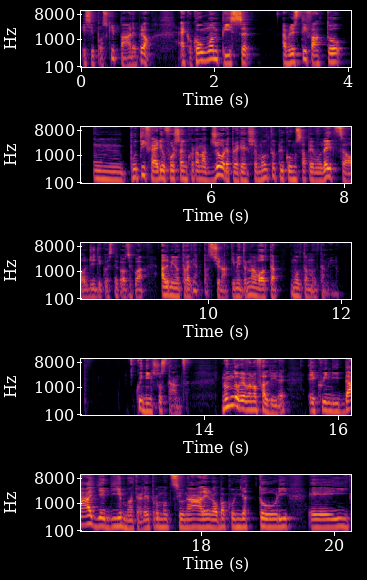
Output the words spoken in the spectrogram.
e si può skippare, però ecco, con One Piece avresti fatto un putiferio forse ancora maggiore, perché c'è molta più consapevolezza oggi di queste cose qua, almeno tra gli appassionati, mentre una volta molta molta meno. Quindi in sostanza, non dovevano fallire e quindi dagli di materiale promozionale, roba con gli attori, e i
